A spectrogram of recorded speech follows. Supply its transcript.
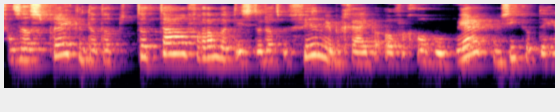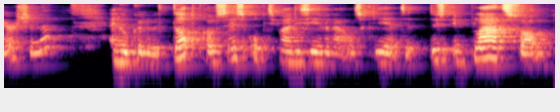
vanzelfsprekend dat dat totaal veranderd is doordat we veel meer begrijpen over goh, hoe werkt muziek op de hersenen en hoe kunnen we dat proces optimaliseren naar onze cliënten. Dus in plaats van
